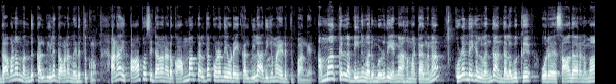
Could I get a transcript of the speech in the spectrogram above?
கவனம் வந்து கல்வியில் கவனம் எடுத்துக்கணும். ஆனால் இப்போ ஆப்போசிட்டாக தான் நடக்கும். அம்மாக்கள் தான் குழந்தையுடைய கல்வியில் அதிகமாக எடுத்துப்பாங்க. அம்மாக்கள் அப்படின்னு வரும்பொழுது என்ன ஆக மாட்டாங்கன்னா குழந்தைகள் வந்து அந்த அளவுக்கு ஒரு சாதாரணமா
